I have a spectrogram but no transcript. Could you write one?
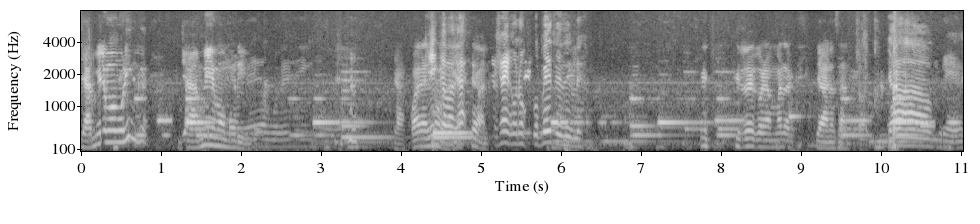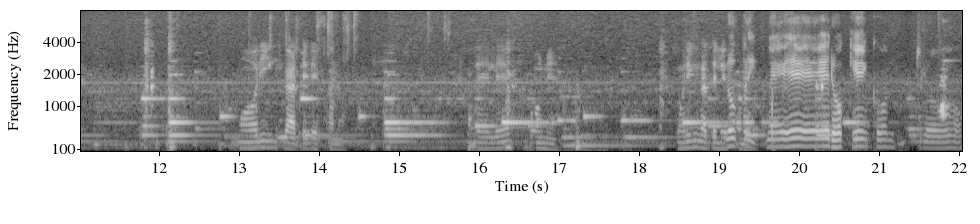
Llamemos a Moringa. Llamemos a Moringa. Ya, ¿cuál es el Venga? Ya, para acá. Traigo unos copetes, manos. Ya, no. Ya, hombre. Moringa, teléfono. Teléfono. Moringa, Lo teléfono. primero que encontró.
